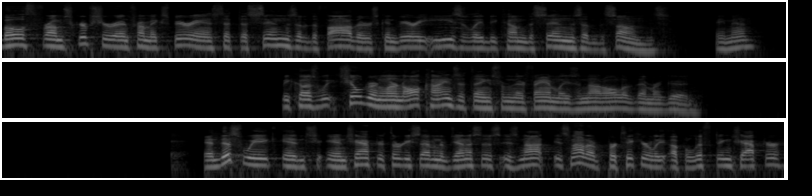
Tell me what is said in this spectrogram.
both from Scripture and from experience, that the sins of the fathers can very easily become the sins of the sons. Amen? Because we, children learn all kinds of things from their families, and not all of them are good. And this week in, in chapter 37 of Genesis is not, it's not a particularly uplifting chapter.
